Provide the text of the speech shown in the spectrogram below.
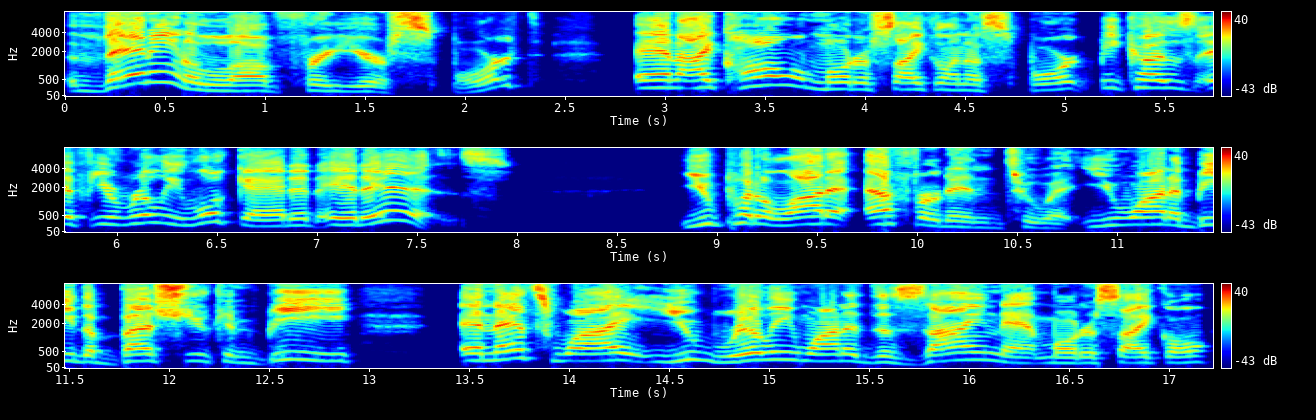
that ain't a love for your sport. And I call motorcycling a sport because if you really look at it, it is. You put a lot of effort into it. You want to be the best you can be. And that's why you really want to design that motorcycle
